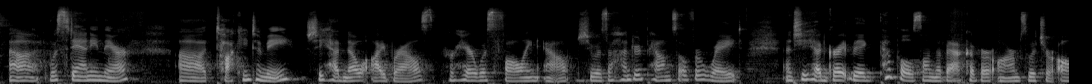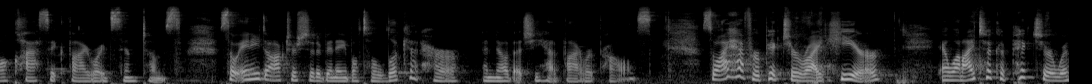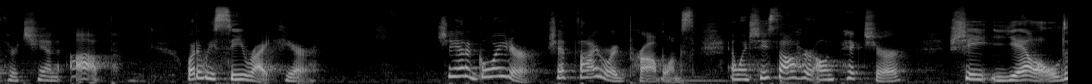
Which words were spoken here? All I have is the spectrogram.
uh, was standing there uh, talking to me. She had no eyebrows. Her hair was falling out. She was 100 pounds overweight, and she had great big pimples on the back of her arms, which are all classic thyroid symptoms. So any doctor should have been able to look at her and know that she had thyroid problems. So I have her picture right here, and when I took a picture with her chin up, what do we see right here? She had a goiter. She had thyroid problems. And when she saw her own picture, she yelled,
